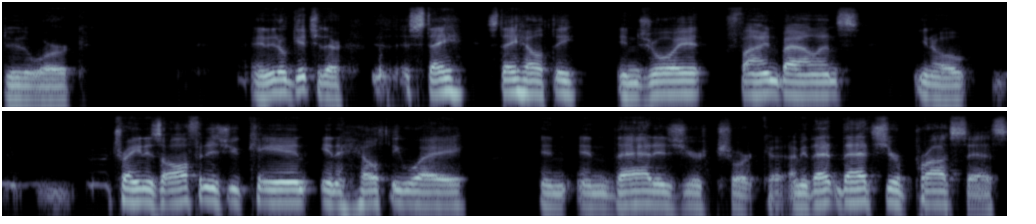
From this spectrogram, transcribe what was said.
do the work. And it'll get you there. Stay, stay healthy, enjoy it, find balance, you know, train as often as you can in a healthy way. And, and that is your shortcut. I mean, that that's your process.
